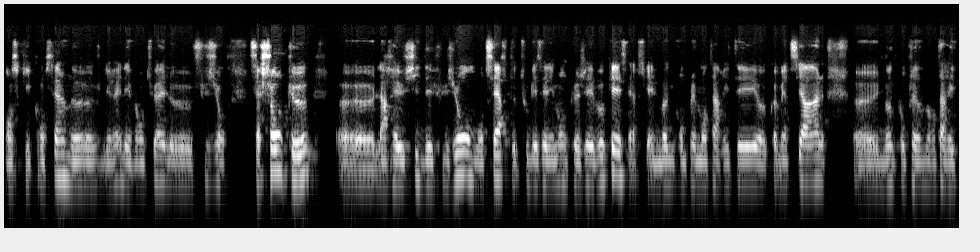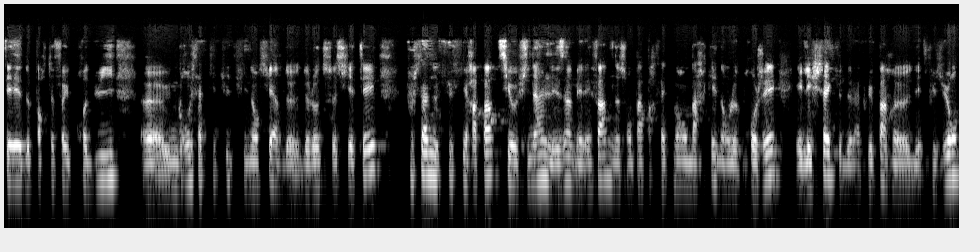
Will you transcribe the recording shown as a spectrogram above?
en ce qui concerne, euh, je dirais, l'éventuelle fusion. Sachant que la réussite des fusions, bon, certes, tous les éléments que j'ai évoqués, c'est-à-dire qu'il y a une bonne complémentarité commerciale, une bonne complémentarité de portefeuille produit, une grosse aptitude financière de l'autre société, tout ça ne suffira pas si au final les hommes et les femmes ne sont pas parfaitement embarqués dans le projet et l'échec de la plupart euh, des fusions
